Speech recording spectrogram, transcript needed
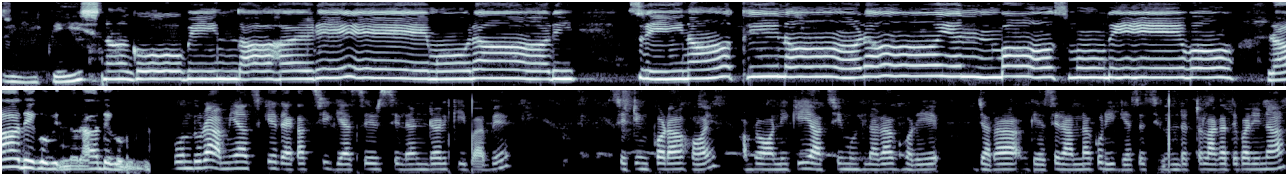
শ্রীকৃষ্ণ গোবিন্দ হরে মুরারি। শ্রীনাথি নারায়ণ বাসুদেব। রাধে গোবিন্দ রাধে গোবিন্দ। বন্ধুরা, আমি আজকে দেখাচ্ছি গ্যাসের সিলিন্ডার কীভাবে সেটিং করা হয়। আমরা অনেকেই আছি, মহিলারা, ঘরে যারা গ্যাসে রান্না করি, গ্যাসের সিলিন্ডারটা লাগাতে পারি না।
